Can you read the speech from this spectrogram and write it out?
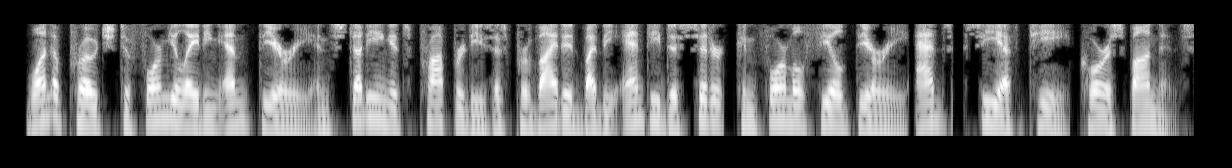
One approach to formulating M-theory and studying its properties is provided by the anti-de Sitter conformal field theory (ADS CFT) correspondence.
